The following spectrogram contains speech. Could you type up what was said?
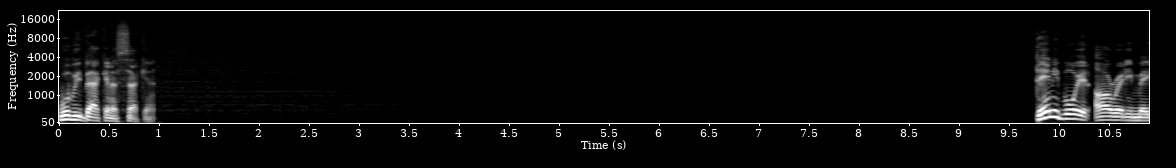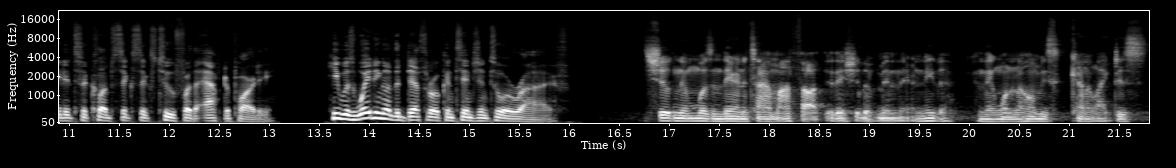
We'll be back in a second. Danny Boy had already made it to Club 662 for the after party. He was waiting on the death row contingent to arrive. Suge them wasn't there in the time I thought that they should have been there neither. And then one of the homies kind of like just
